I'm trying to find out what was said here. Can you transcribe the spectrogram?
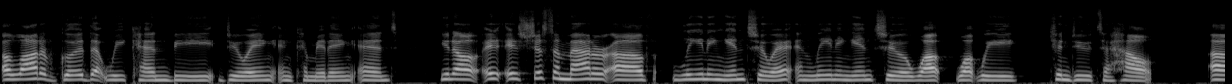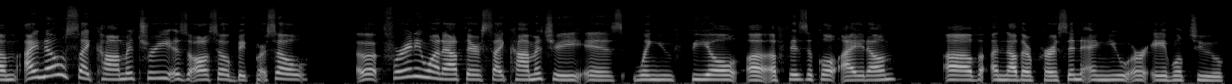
a lot of good that we can be doing and committing, and you know it, it's just a matter of leaning into it and leaning into what what we can do to help um, i know psychometry is also a big part so uh, for anyone out there psychometry is when you feel a, a physical item of another person and you are able to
